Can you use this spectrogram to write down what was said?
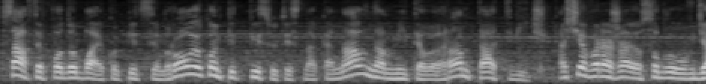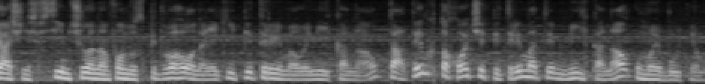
Ставте вподобайку під цим роликом, підписуйтесь на канал, на мій телеграм та твіч. А ще виражаю особливу вдячність всім членам фонду Спідвагона, які підтримали мій канал, та тим, хто хоче підтримати мій канал у майбутньому.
